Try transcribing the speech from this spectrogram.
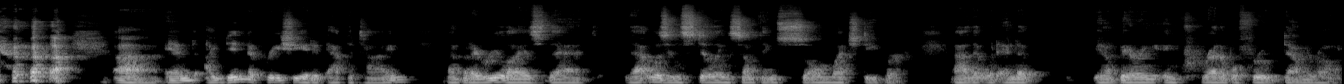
uh, and I didn't appreciate it at the time, uh, but I realized that that was instilling something so much deeper uh, that would end up, you know, bearing incredible fruit down the road.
